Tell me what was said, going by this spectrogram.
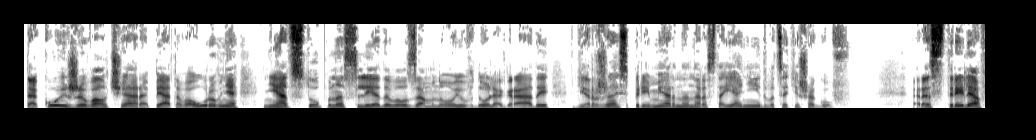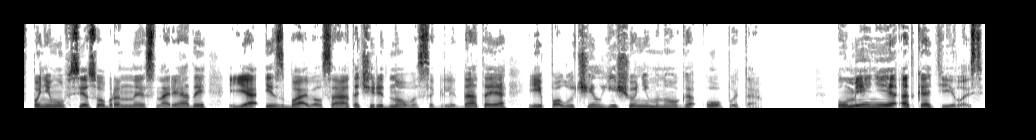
Такой же волчара пятого уровня неотступно следовал за мною вдоль ограды, держась примерно на расстоянии двадцати шагов. Расстреляв по нему все собранные снаряды, я избавился от очередного соглядатая и получил еще немного опыта. Умение откатилось.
